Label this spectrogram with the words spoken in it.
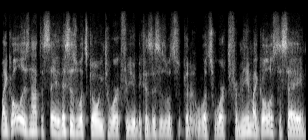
my goal is not to say this is what's going to work for you because this is what's gonna, what's worked for me. My goal is to say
